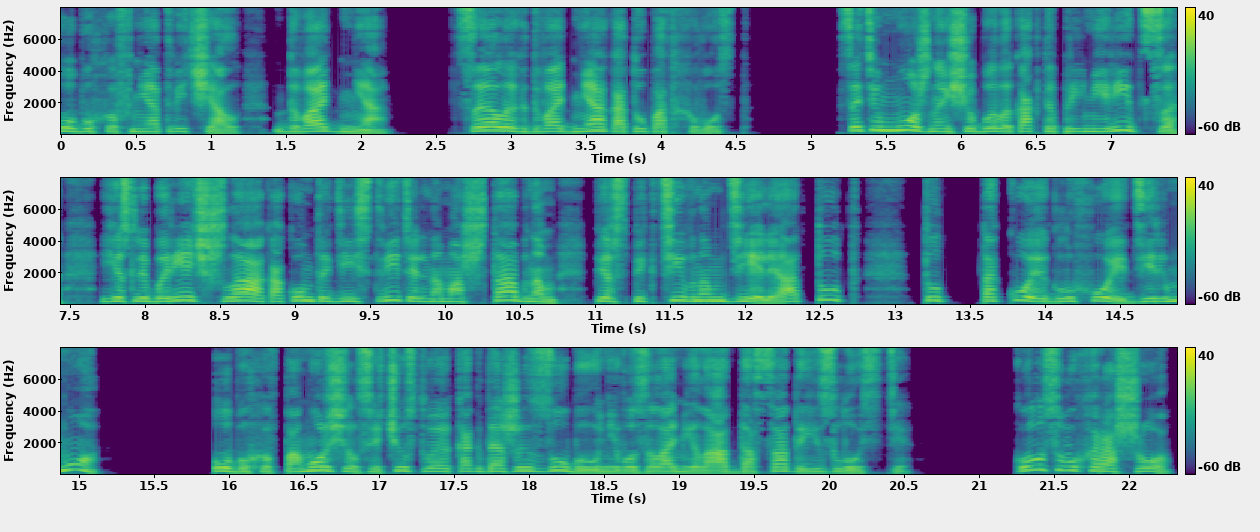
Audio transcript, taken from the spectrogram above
Обухов не отвечал. «Два дня. Целых два дня коту под хвост. С этим можно еще было как-то примириться, если бы речь шла о каком-то действительно масштабном, перспективном деле, а тут такое глухое дерьмо!» Обухов поморщился, чувствуя, как даже зубы у него заломило от досады и злости. Колосову хорошо.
